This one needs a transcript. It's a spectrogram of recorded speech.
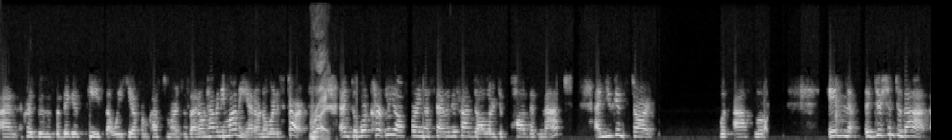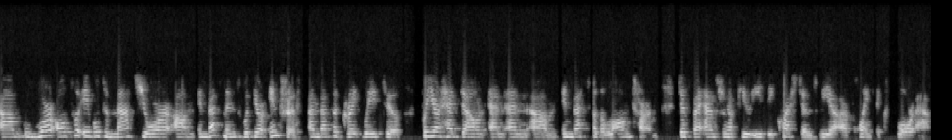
And Chris, this is the biggest piece that we hear from customers is I don't have any money. I don't know where to start. Right. And so we're currently offering a $75 deposit match and you can start with as little. In addition to that, um, we're also able to match your um, investments with your interest, and that's a great way to put your head down and, and um, invest for the long term just by answering a few easy questions via our Plynk Explore app.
